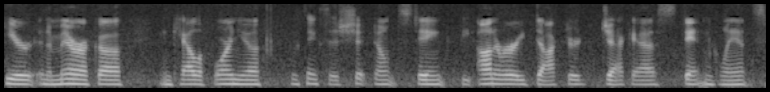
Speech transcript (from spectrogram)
here in America, in California, who thinks his shit don't stink, the honorary doctor jackass Stanton Glantz.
